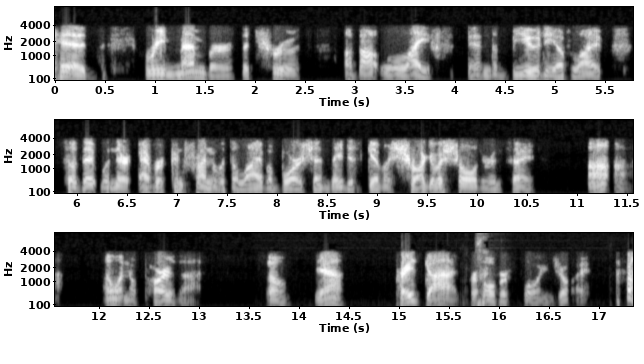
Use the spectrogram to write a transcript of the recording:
kids remember the truth about life and the beauty of life so that when they're ever confronted with a live abortion, they just give a shrug of a shoulder and say, uh uh-uh, uh I want no part of that. So, yeah, praise God for overflowing joy.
